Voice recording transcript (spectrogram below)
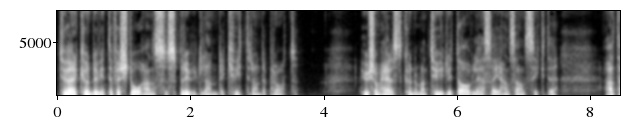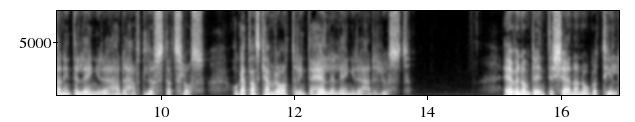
Tyvärr kunde vi inte förstå hans sprudlande, kvittrande prat. Hur som helst kunde man tydligt avläsa i hans ansikte att han inte längre hade haft lust att slåss och att hans kamrater inte heller längre hade lust. Även om det inte tjänar något till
